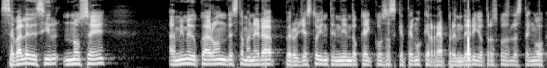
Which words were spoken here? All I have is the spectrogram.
se vale decir no sé, a mí me educaron de esta manera, pero ya estoy entendiendo que hay cosas que tengo que reaprender y otras cosas las tengo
